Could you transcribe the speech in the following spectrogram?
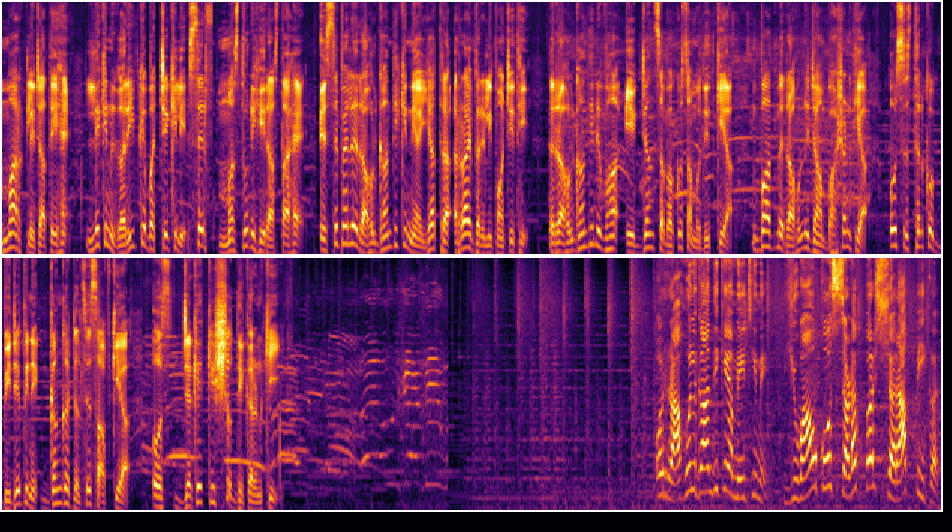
मार्क ले जाते हैं, लेकिन गरीब के बच्चे के लिए सिर्फ़ मजदूरी ही रास्ता है। इससे पहले राहुल गांधी की न्याय यात्रा रायबरेली पहुँची थी। राहुल गांधी ने वहाँ एक जनसभा को संबोधित किया। बाद में राहुल ने जहाँ भाषण दिया, उस स्थल को बीजेपी ने गंगा जल से साफ़ किया, उस जगह की शुद्धिकरण की। और राहुल गांधी के अमेठी में युवाओं को सड़क पर शराब पीकर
